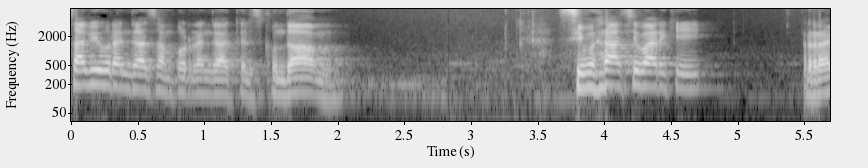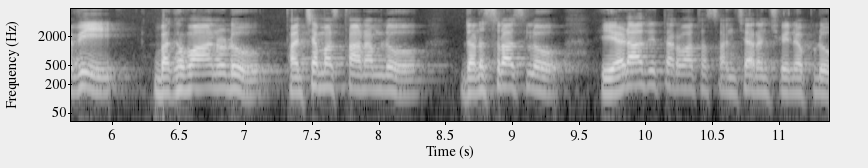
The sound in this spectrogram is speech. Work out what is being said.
సవివరంగా సంపూర్ణంగా తెలుసుకుందాం. సింహరాశి వారికి రవి భగవానుడు పంచమ స్థానంలో ధనుసు రాశిలో ఏడాది తర్వాత సంచారం చేయనప్పుడు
